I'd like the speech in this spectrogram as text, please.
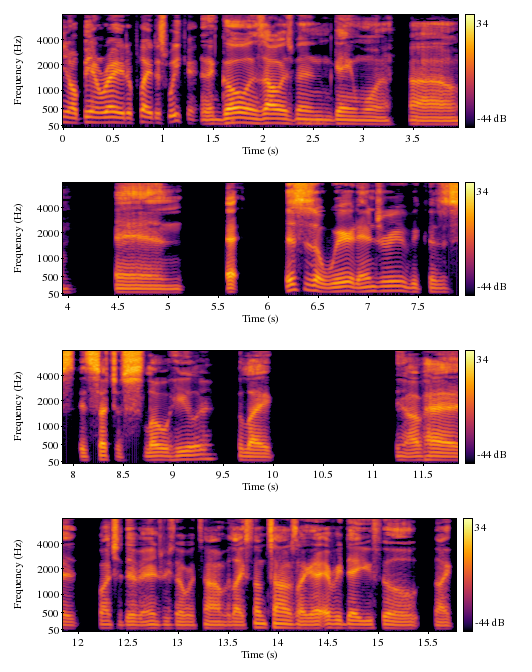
you know being ready to play this weekend? The goal has always been game one, um, and uh, this is a weird injury because it's such a slow healer. Like, you know, I've had a bunch of different injuries over time, but like sometimes, like every day, you feel like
